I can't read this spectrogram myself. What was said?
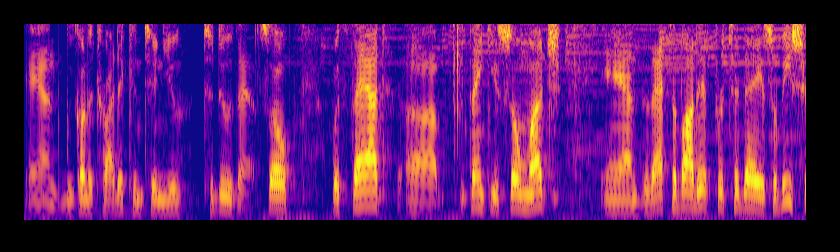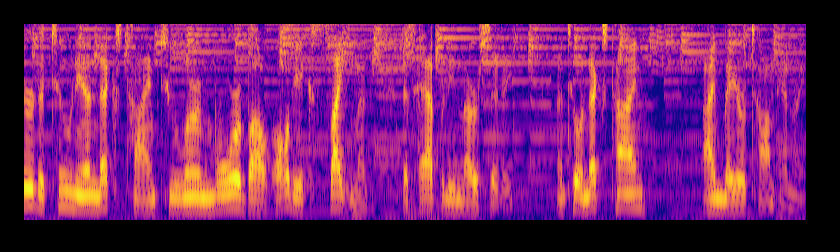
and we're going to try to continue to do that. So, with that, uh, thank you so much, and that's about it for today. So, be sure to tune in next time to learn more about all the excitement that's happening in our city. Until next time, I'm Mayor Tom Henry.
